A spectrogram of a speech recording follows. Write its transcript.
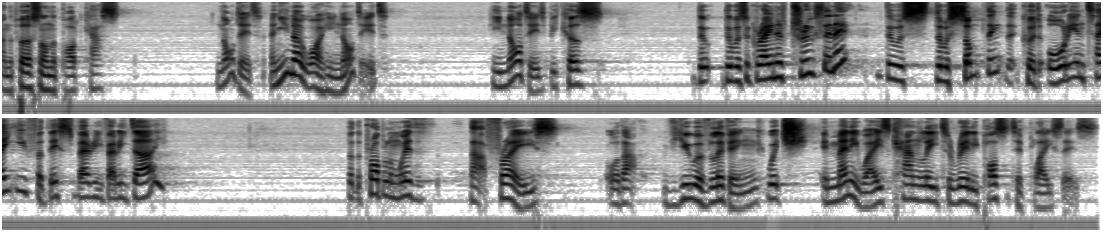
And the person on the podcast nodded. And you know why he nodded he nodded because there, there was a grain of truth in it. There was, there was something that could orientate you for this very, very day. But the problem with that phrase or that view of living, which in many ways can lead to really positive places,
